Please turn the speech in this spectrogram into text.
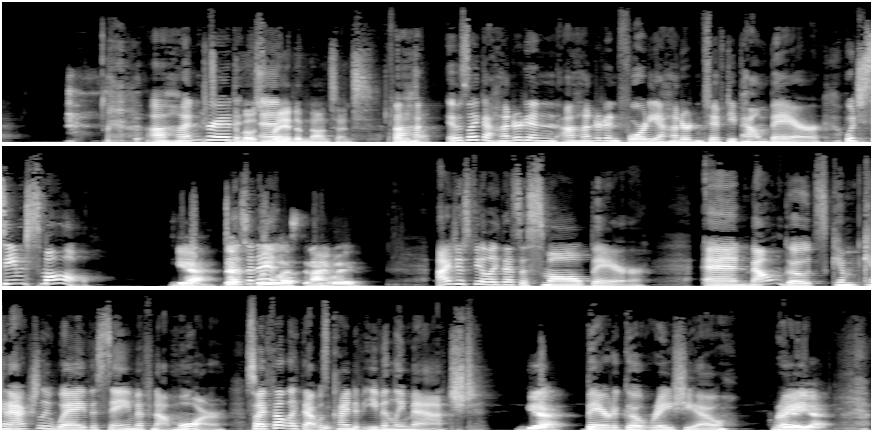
A hundred. the most and- random nonsense all a the time. It was like a hundred and a hundred and forty, a hundred and fifty pound bear, which seemed small. Yeah, that's Doesn't way it? less than I weigh. I just feel like that's a small bear. And mountain goats can can actually weigh the same, if not more. So I felt like that was kind of evenly matched, Yeah, bear to goat ratio, yeah, right? yeah.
